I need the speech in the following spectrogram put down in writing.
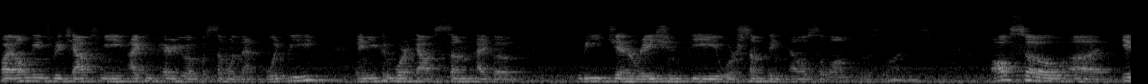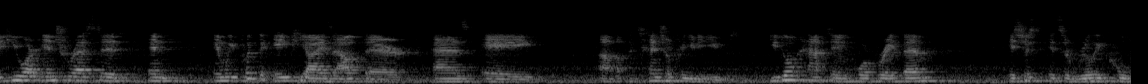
by all means reach out to me. I can pair you up with someone that would be, and you can work out some type of lead generation fee or something else along those lines. Also, uh, if you are interested, and, and we put the APIs out there as a, uh, a potential for you to use. You don't have to incorporate them. It's just, it's a really cool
